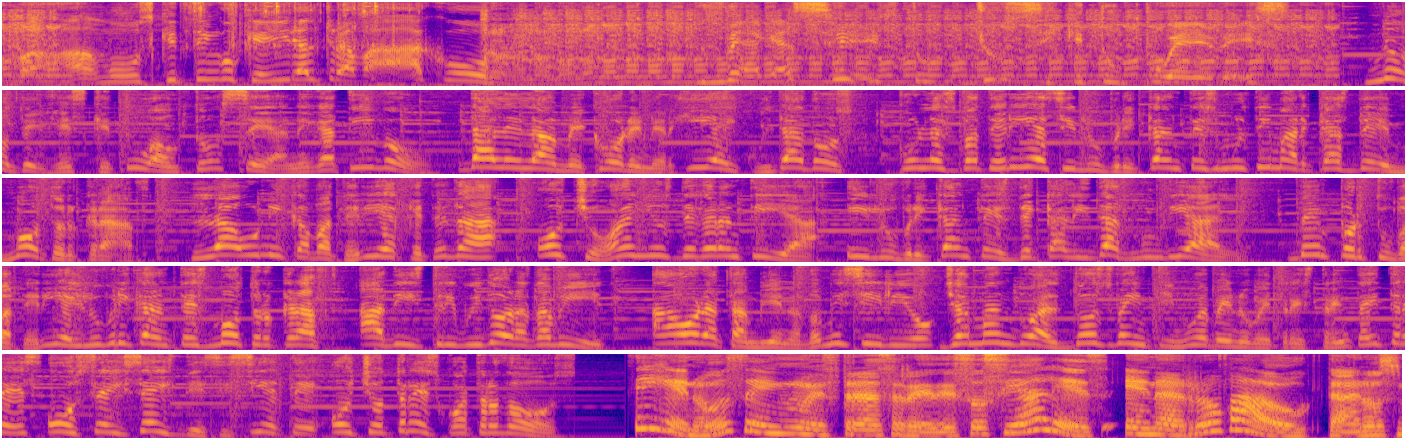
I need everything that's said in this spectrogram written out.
Vamos, que tengo que ir al trabajo. No me hagas esto. Yo sé que tú puedes. No dejes que tu auto sea negativo. Dale la mejor energía y cuidados con las baterías y lubricantes multimarcas de Motorcraft. La única batería que te da 8 años de garantía y lubricantes de calidad mundial. Ven por tu batería y lubricantes Motorcraft a distribuidora David. Ahora también a domicilio llamando al 229-9333 o 6617-8342. Síguenos en nuestras redes sociales en arroba Octanos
